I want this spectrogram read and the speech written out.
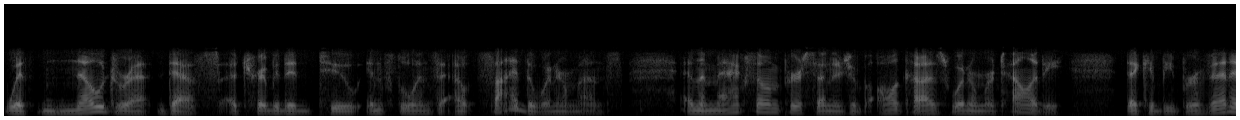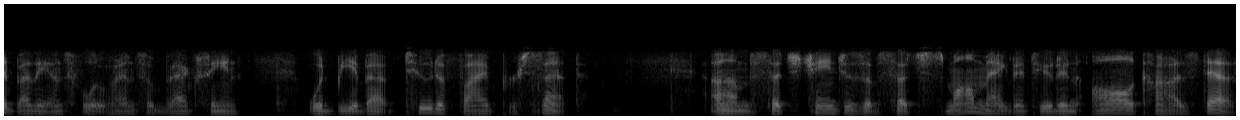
with no deaths attributed to influenza outside the winter months, and the maximum percentage of all cause winter mortality that could be prevented by the influenza vaccine would be about 2 to 5 percent. Um, such changes of such small magnitude in all cause deaths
